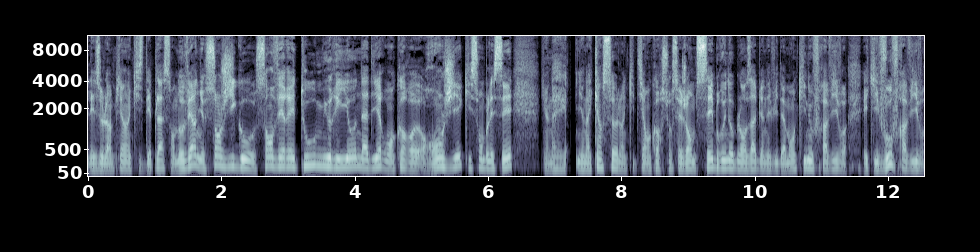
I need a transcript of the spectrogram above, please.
Les Olympiens qui se déplacent en Auvergne sans Gigot, sans Verretou, Murillo, Nadir ou encore euh, Rongier qui sont blessés. Il y en a, il y en a qu'un seul hein, qui tient encore sur ses jambes, c'est Bruno Blanza bien évidemment qui nous fera vivre et qui vous fera vivre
